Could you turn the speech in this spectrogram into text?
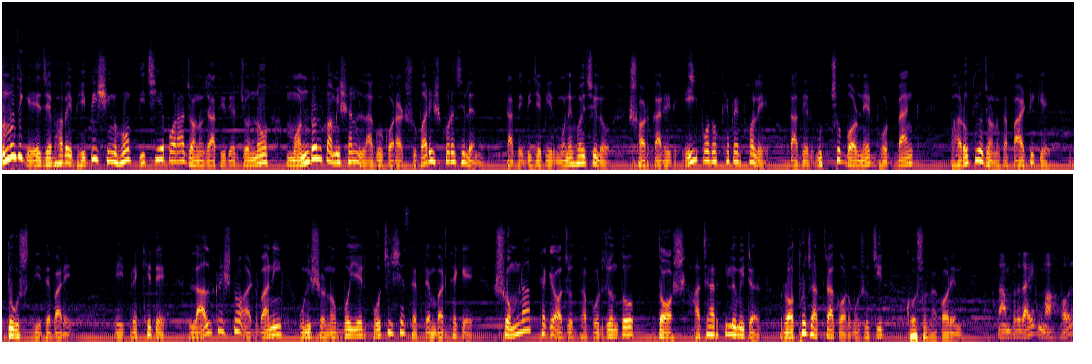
অন্যদিকে যেভাবে ভিপি সিংহ পিছিয়ে পড়া জনজাতিদের জন্য মণ্ডল কমিশন লাগু করার সুপারিশ করেছিলেন, তাতে বিজেপির মনে হয়েছিল সরকারের এই পদক্ষেপের ফলে তাদের উচ্চ বর্ণের ভোট ব্যাংক ভারতীয় জনতা পার্টিকে দোষ দিতে পারে। এই প্রেক্ষিতে লালকৃষ্ণ আডবাণী উনিশশো এর পঁচিশে সেপ্টেম্বর থেকে সোমনাথ থেকে অযোধ্যা পর্যন্ত দশ হাজার কিলোমিটার রথযাত্রা কর্মসূচির ঘোষণা করেন सांप्रदायिक माहौल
